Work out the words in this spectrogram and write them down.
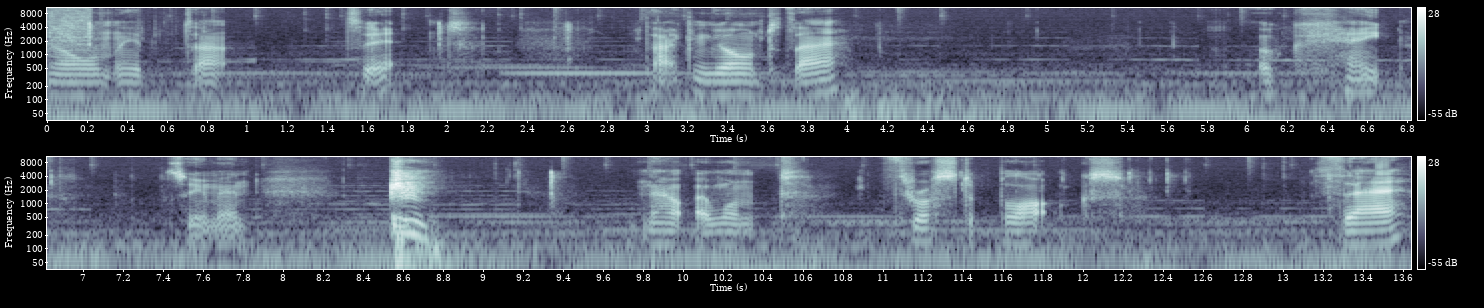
I want the, that's it. That can go onto there. Okay, zoom in. now I want thruster blocks there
